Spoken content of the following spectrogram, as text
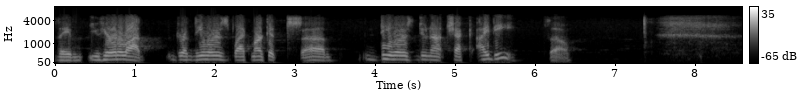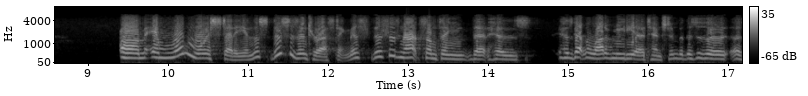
they, you hear it a lot. Drug dealers, black market uh, dealers do not check ID. So, um, and one more study, and this this is interesting. This this is not something that has has gotten a lot of media attention, but this is a, a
